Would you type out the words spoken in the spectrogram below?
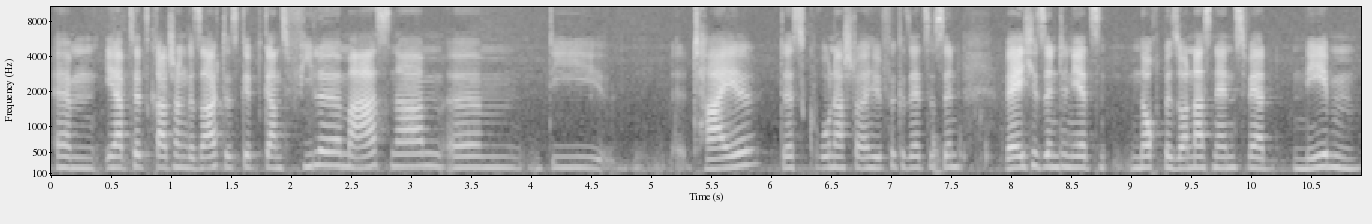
Ähm, ihr habt es jetzt gerade schon gesagt, es gibt ganz viele Maßnahmen, ähm, die Teil des Corona-Steuerhilfegesetzes sind. Welche sind denn jetzt noch besonders nennenswert neben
